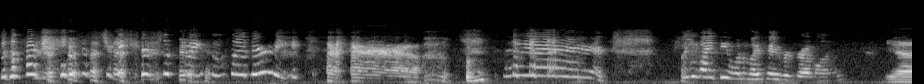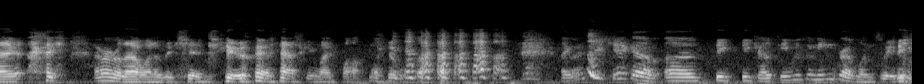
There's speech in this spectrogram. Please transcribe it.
but the fact that he's a streaker just makes him so dirty. He might be one of my favorite gremlins. Yeah, I, I remember that one as a kid too, and asking my mom what it was. like, why did you kick him? Uh, be- because he was a mean gremlin, sweetie.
